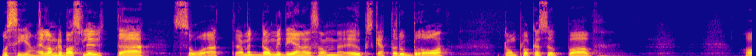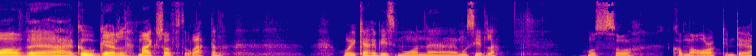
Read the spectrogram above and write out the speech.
att se. Eller om det bara slutar så att ja, men de idéerna som är uppskattade och bra, de plockas upp av, av eh, Google, Microsoft och Apple. Och i kanske viss mån eh, Mozilla. Och så kommer Ark dö.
